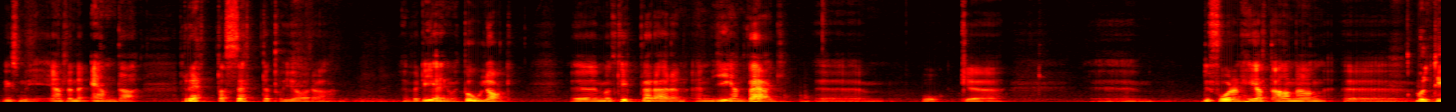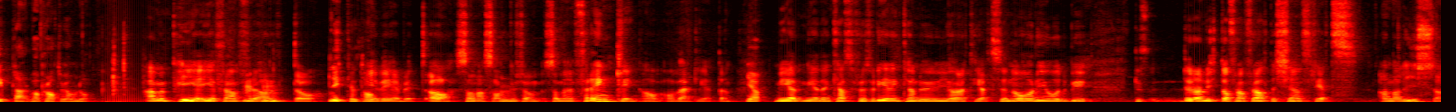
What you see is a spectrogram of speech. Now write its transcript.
Det är liksom egentligen det enda rätta sättet att göra en värdering av ett bolag. Eh, multiplar är en, en genväg. Eh, och eh, eh, du får en helt annan... Eh, Multiplar, vad pratar vi om då? Ja, men PE framförallt och Nyckeltal. EV, ebit, ja, sådana saker som, som en förenkling av, av verkligheten. Ja. Med, med en kassaflödesvärdering kan du göra ett helt scenario. Det, blir, du, du har nytta av framförallt är känslighetsanalysen.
